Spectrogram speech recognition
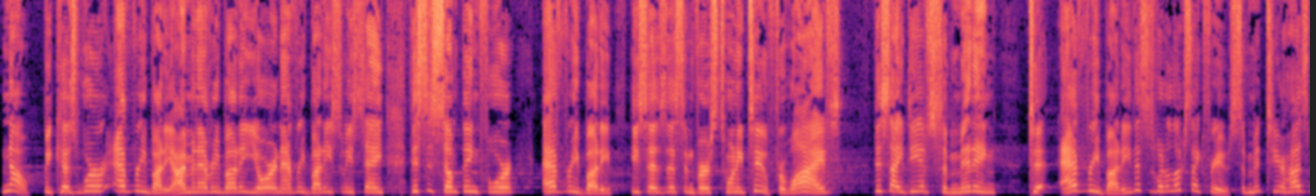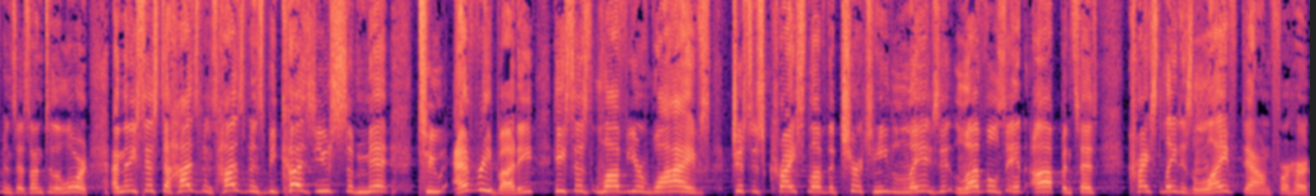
No, because we're everybody. I'm an everybody, you're an everybody. So he's saying this is something for everybody. He says this in verse 22 for wives, this idea of submitting to everybody. This is what it looks like for you. Submit to your husbands as unto the Lord. And then he says to husbands, husbands, because you submit to everybody, he says, love your wives just as Christ loved the church. And he lays it, levels it up and says, Christ laid his life down for her.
